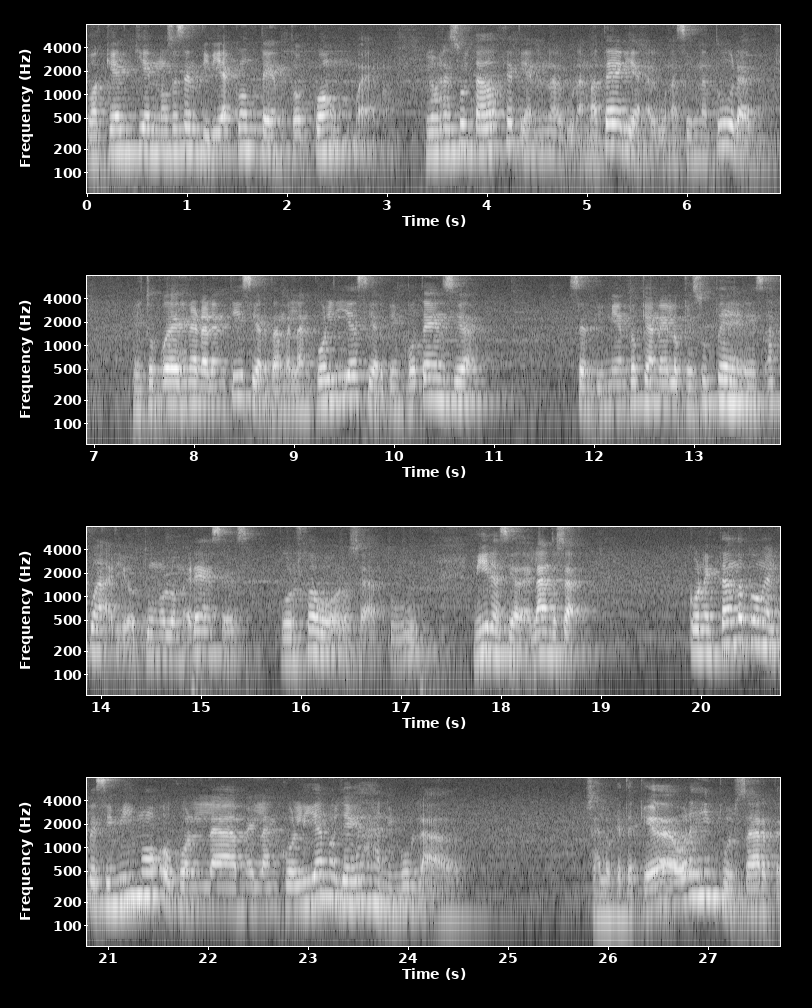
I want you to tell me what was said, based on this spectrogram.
o aquel quien no se sentiría contento con, bueno, los resultados que tiene en alguna materia, en alguna asignatura. Esto puede generar en ti cierta melancolía, cierta impotencia, sentimiento que anhelo que superes, Acuario, tú no lo mereces, por favor, o sea, tú mira hacia adelante, o sea, conectando con el pesimismo o con la melancolía no llegas a ningún lado. O sea, lo que te queda ahora es impulsarte,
